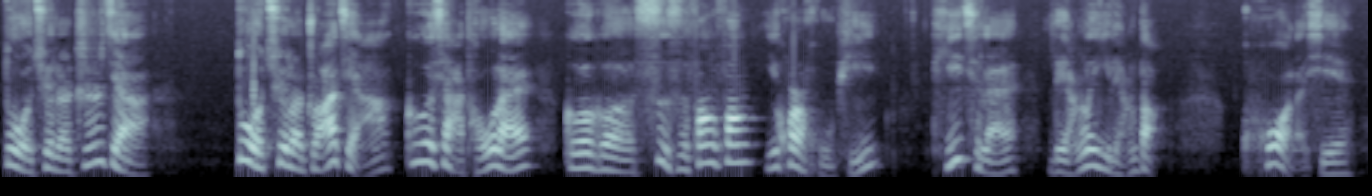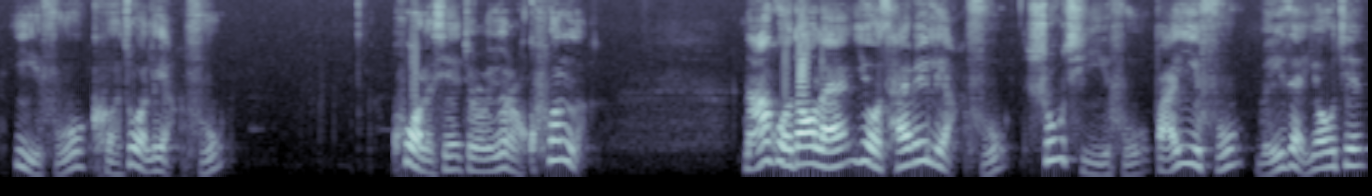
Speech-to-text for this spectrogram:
剁去了指甲，剁去了爪甲，割下头来，割个四四方方一块虎皮，提起来量了一量，道：“阔了些，一幅可做两幅。阔了些就是有点宽了。拿过刀来，又裁为两幅，收起一幅，把一幅围在腰间，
